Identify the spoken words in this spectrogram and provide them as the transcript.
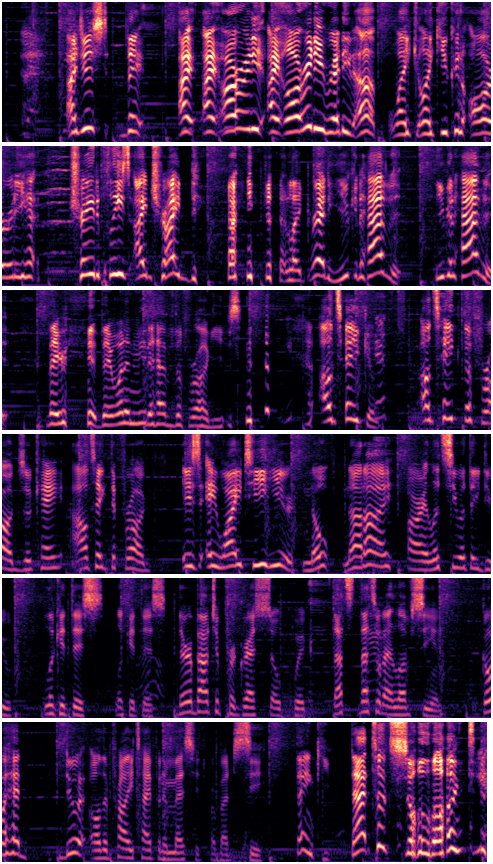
I just... They... I, I already I already readied up like like you can already trade please I tried like ready you can have it you can have it they they wanted me to have the froggies. I'll take them. I'll take the frogs, okay? I'll take the frog. Is a YT here? Nope, not I. All right, let's see what they do. Look at this. Look at this. They're about to progress so quick. That's that's what I love seeing. Go ahead. Do it. Oh, they're probably typing a message. We're about to see. Thank you. That took so long. To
